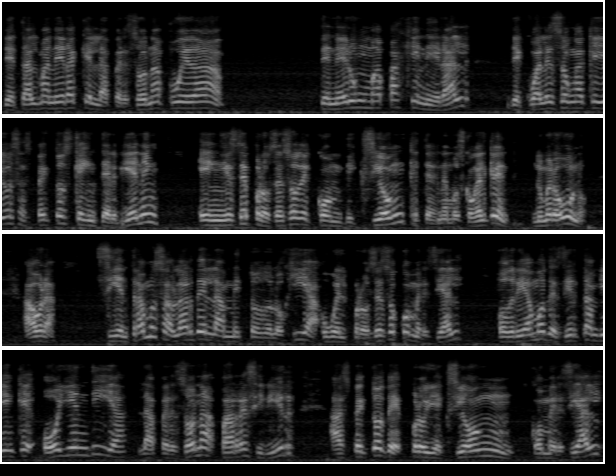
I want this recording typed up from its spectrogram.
de tal manera que la persona pueda tener un mapa general de cuáles son aquellos aspectos que intervienen en ese proceso de convicción que tenemos con el cliente. Número uno. Ahora, si entramos a hablar de la metodología o el proceso comercial, podríamos decir también que hoy en día la persona va a recibir aspectos de proyección comercial,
